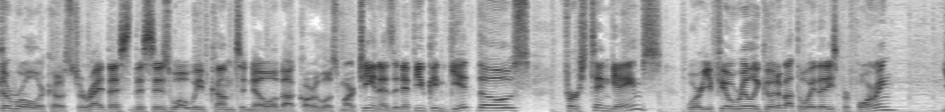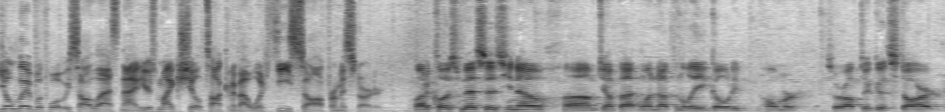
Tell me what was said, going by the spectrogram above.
the roller coaster, right? This this is what we've come to know about Carlos Martinez. And if you can get those first 10 games where you feel really good about the way that he's performing, you'll live with what we saw last night. Here's Mike Shildt talking about what he saw from his starter. A lot of close misses, you know. Um, jump out one nothing lead, Goldy Homer. So we're off to a good start.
